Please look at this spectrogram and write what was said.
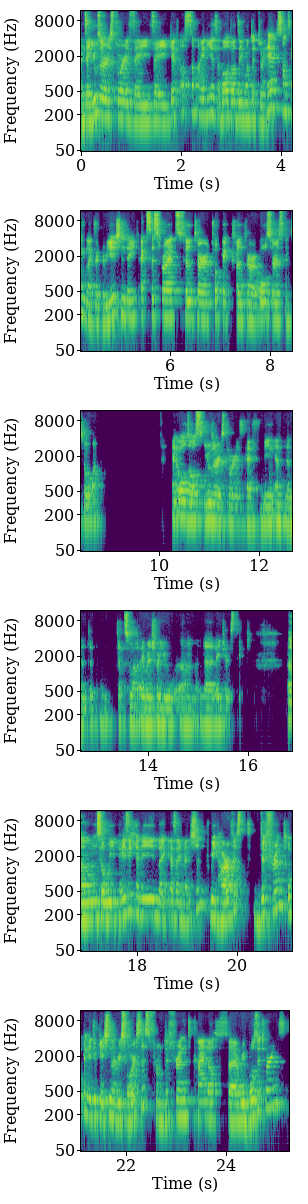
And the user stories, they, they give us some ideas about what they wanted to have, something like the creation date, access rights, filter, topic, filter, authors, and so on. And all those user stories have been implemented. And that's what I will show you um, in a later stage. Um, so we basically, like, as I mentioned, we harvest different open educational resources from different kind of uh, repositories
